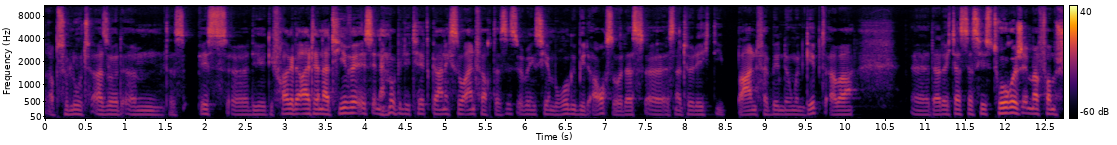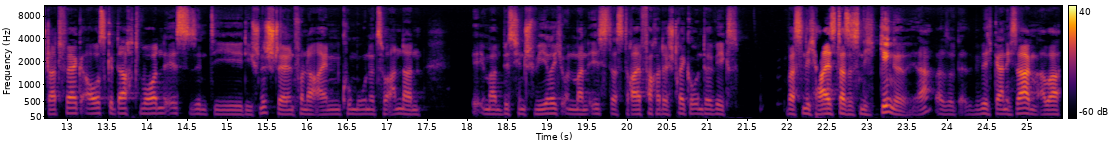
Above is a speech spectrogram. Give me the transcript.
Absolut. Also ähm, das ist äh, die, die Frage der Alternative ist in der Mobilität gar nicht so einfach. Das ist übrigens hier im Ruhrgebiet auch so, dass äh, es natürlich die Bahnverbindungen gibt, aber äh, dadurch, dass das historisch immer vom Stadtwerk aus gedacht worden ist, sind die, die Schnittstellen von der einen Kommune zur anderen immer ein bisschen schwierig und man ist das Dreifache der Strecke unterwegs. Was nicht heißt, dass es nicht ginge, ja, also will ich gar nicht sagen, aber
